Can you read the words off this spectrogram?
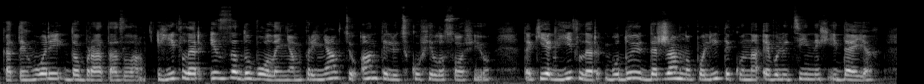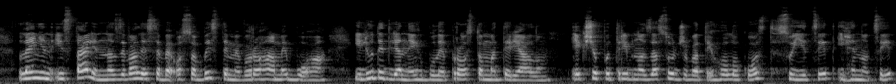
категорій добра та зла. Гітлер із задоволенням прийняв цю антилюдську філософію. Такі як Гітлер будують державну політику на еволюційних ідеях. Ленін і Сталін називали себе особистими ворогами Бога, і люди для них були просто матеріалом. Якщо потрібно засуджувати голокост, суїцид і геноцид,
